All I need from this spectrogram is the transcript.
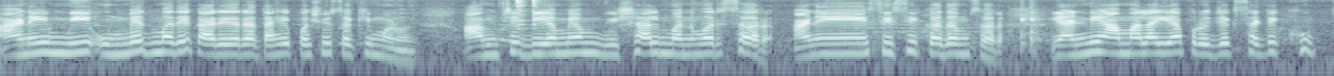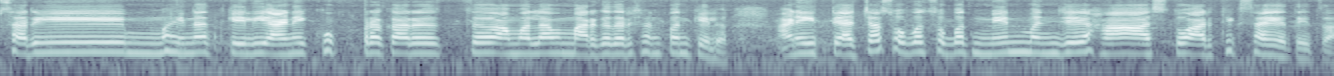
आणि मी उमेदमध्ये कार्यरत आहे पशुसखी म्हणून. आमचे B M M Vishal Manwar sir आणि सी सी कदम सर यांनी आम्हाला या प्रोजेक्टसाठी खूप सारी मेहनत केली आणि खूप प्रकारचं आम्हाला मार्गदर्शन पण केलं. आणि त्याच्यासोबत सोबत मेन म्हणजे हा असतो आर्थिक सहाय्यतेचा.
